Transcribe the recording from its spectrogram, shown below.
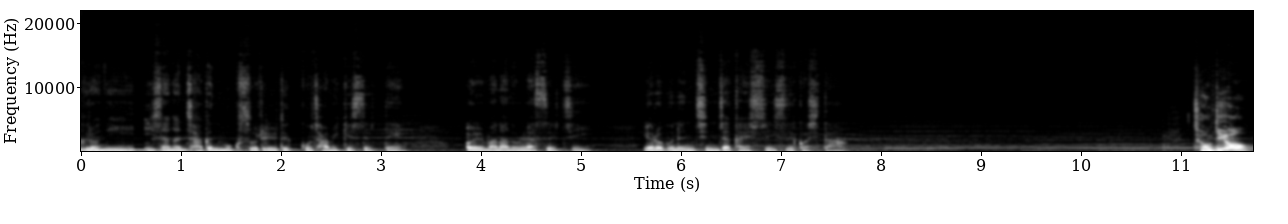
그러니 이상한 작은 목소리를 듣고 잠이 깼을 때 얼마나 놀랐을지 여러분은 짐작할 수 있을 것이다. 저기요,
